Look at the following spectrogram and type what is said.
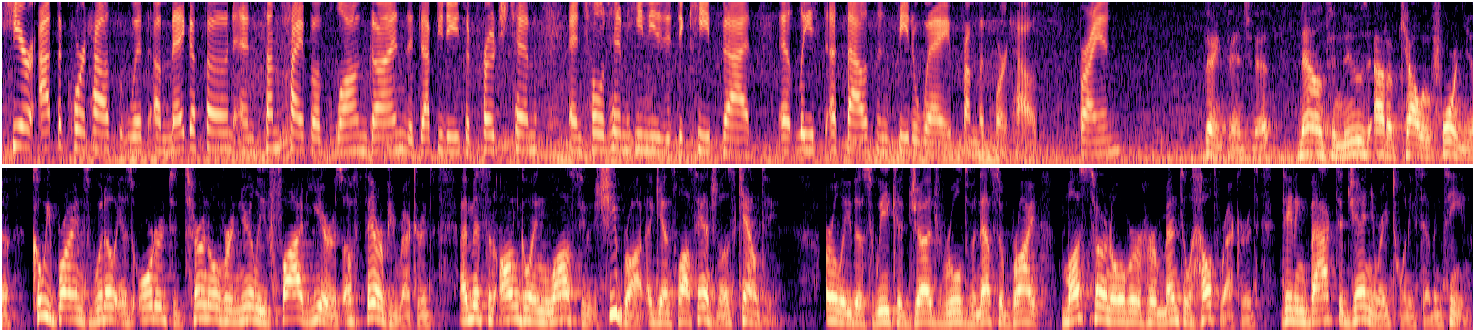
here at the courthouse with a megaphone and some type of long gun. The deputies approached him and told him he needed to keep that at least a thousand feet away from the courthouse. Brian? Thanks, Angenette. Now to news out of California. Kobe Bryant's widow is ordered to turn over nearly five years of therapy records amidst an ongoing lawsuit she brought against Los Angeles County. Early this week, a judge ruled Vanessa Bryant must turn over her mental health records dating back to January 2017.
